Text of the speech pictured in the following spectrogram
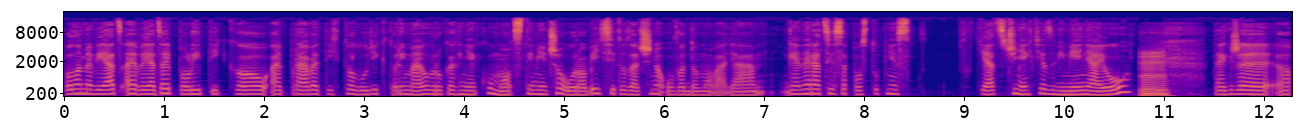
Podľa mňa viac aj viac aj politikov, aj práve týchto ľudí, ktorí majú v rukách nejakú moc tým niečo urobiť, si to začína uvedomovať. A generácie sa postupne chtiac či nechtiac vymieňajú. Mm Takže e,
